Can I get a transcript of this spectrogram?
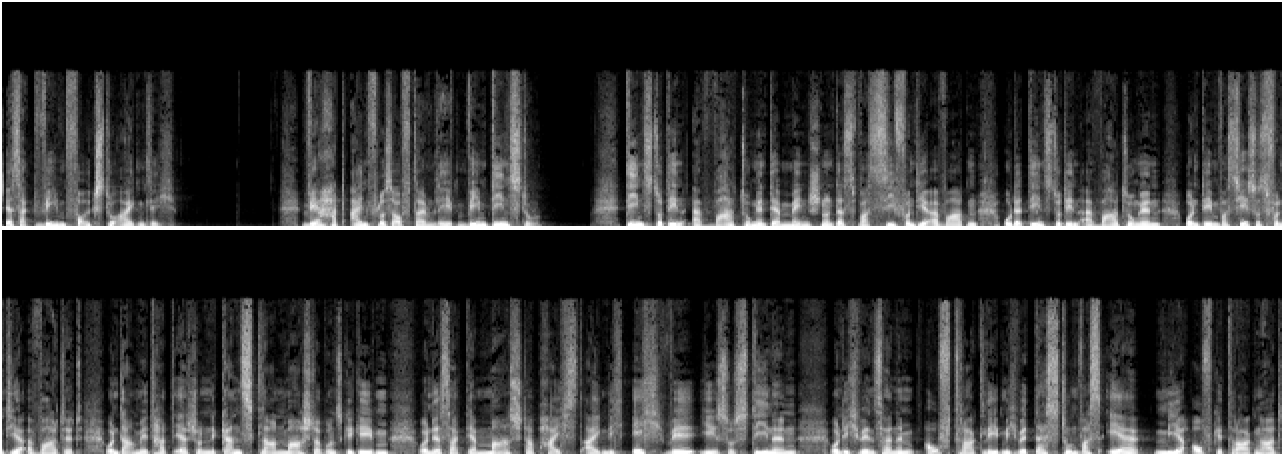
Er sagt, wem folgst du eigentlich? Wer hat Einfluss auf dein Leben? Wem dienst du? Dienst du den Erwartungen der Menschen und das, was sie von dir erwarten, oder dienst du den Erwartungen und dem, was Jesus von dir erwartet? Und damit hat er schon einen ganz klaren Maßstab uns gegeben. Und er sagt, der Maßstab heißt eigentlich, ich will Jesus dienen und ich will in seinem Auftrag leben. Ich will das tun, was er mir aufgetragen hat.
